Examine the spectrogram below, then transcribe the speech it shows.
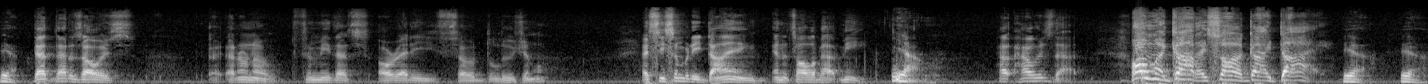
Yeah. That, that is always, I, I don't know, to me that's already so delusional. I see somebody dying and it's all about me. Yeah. How, how is that? Oh my God, I saw a guy die. Yeah. Yeah.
